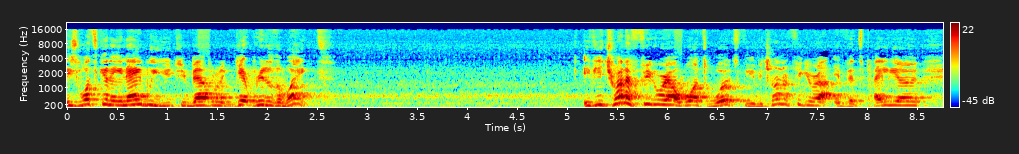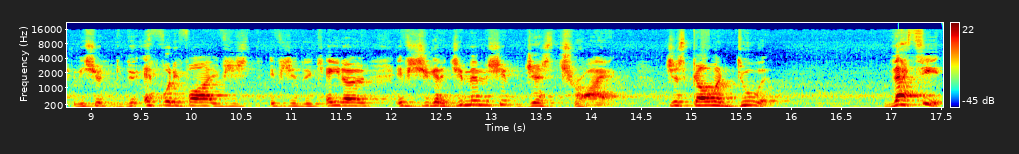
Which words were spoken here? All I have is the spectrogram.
is what's going to enable you to be able to get rid of the weight. If you're trying to figure out what works for you, if you're trying to figure out if it's paleo, if you should do F45, if you, should, if you should do keto, if you should get a gym membership, just try it. Just go and do it. That's it.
